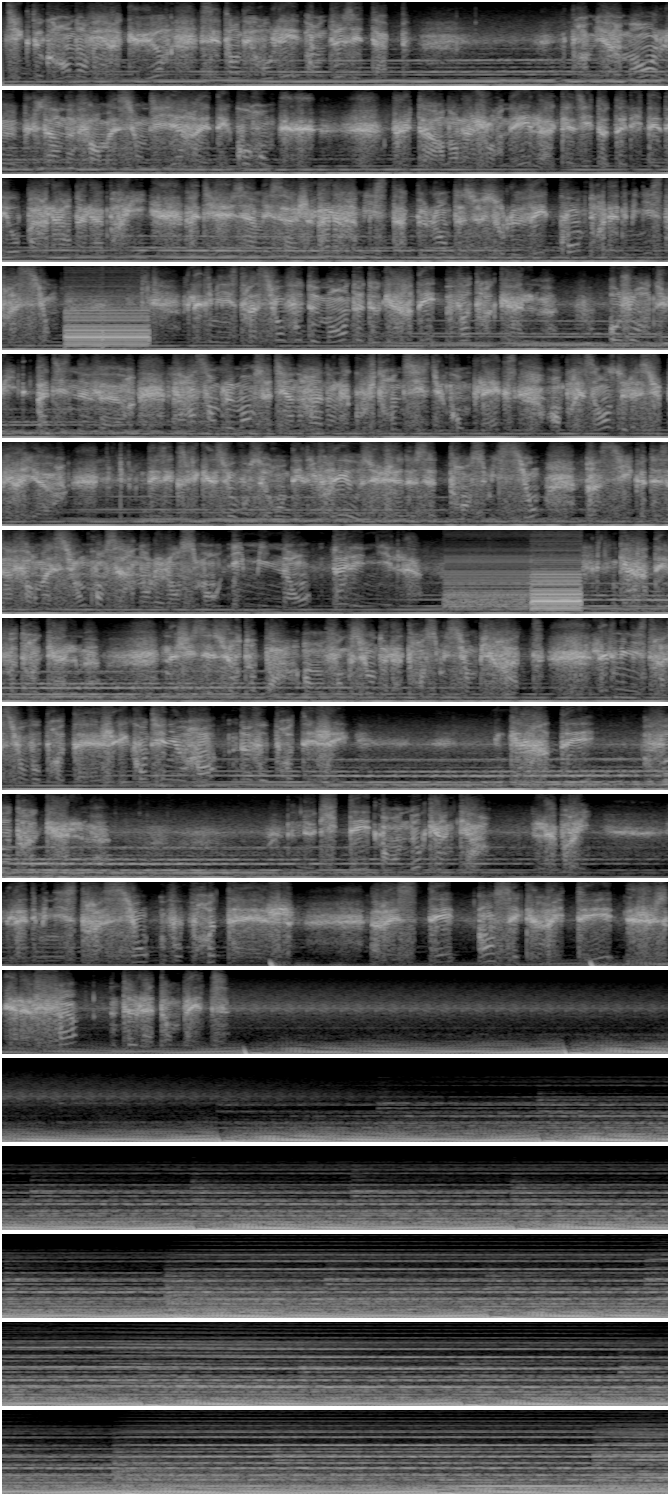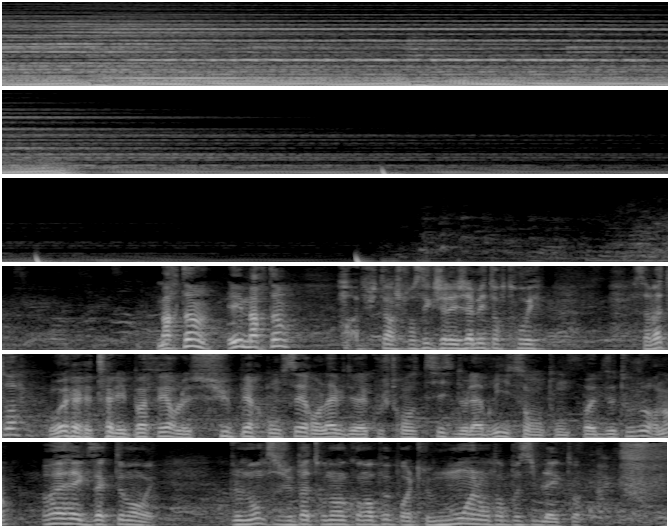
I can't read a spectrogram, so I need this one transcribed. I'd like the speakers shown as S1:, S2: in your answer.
S1: de grande envergure s'étant déroulée en deux étapes. Premièrement, le bulletin d'information d'hier a été corrompu. Plus tard dans la journée, la quasi-totalité des haut-parleurs de l'abri a diffusé un message alarmiste appelant à se soulever contre l'administration. L'administration vous demande de garder votre calme. Concernant le lancement imminent de l'ENIL.
S2: Martin Hé Martin
S3: Ah putain, je pensais que j'allais jamais te retrouver. Ça va toi?
S2: Ouais, t'allais pas faire le super concert en live de la couche 36 de l'abri sans ton pote de toujours, non?
S3: Ouais, exactement, ouais. Je me demande si je vais pas tourner encore un peu pour être le moins longtemps possible avec toi.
